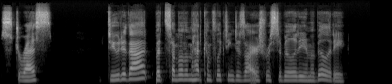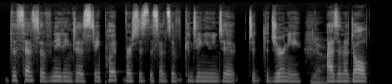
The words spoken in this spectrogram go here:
stress due to that, but some of them had conflicting desires for stability and mobility. The sense of needing to stay put versus the sense of continuing to, to the journey Yeah. as an adult.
